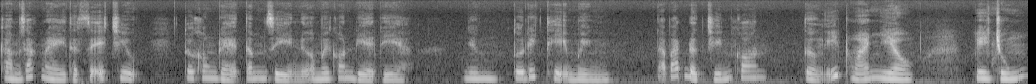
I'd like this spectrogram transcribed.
Cảm giác này thật dễ chịu. Tôi không để tâm gì nữa mấy con đìa đìa. Nhưng tôi đích thị mình đã bắt được 9 con, Tưởng ít hóa nhiều. Vì chúng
